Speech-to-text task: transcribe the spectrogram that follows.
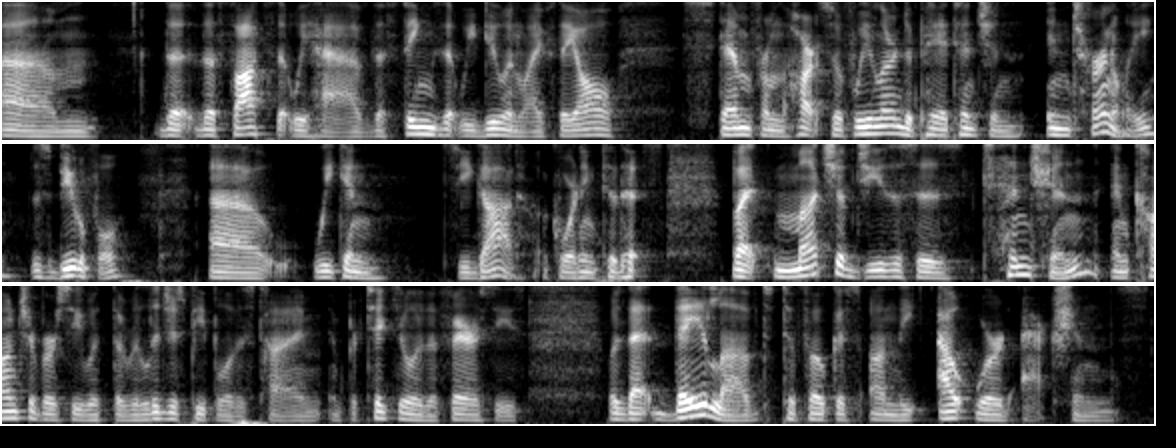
Um, the the thoughts that we have, the things that we do in life, they all stem from the heart. So if we learn to pay attention internally, this is beautiful. Uh, we can see God according to this. But much of Jesus's tension and controversy with the religious people of his time, in particular the Pharisees, was that they loved to focus on the outward actions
